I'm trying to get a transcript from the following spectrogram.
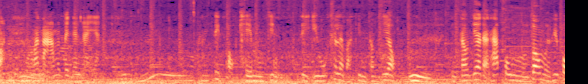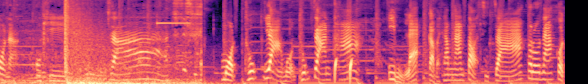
ก่อนว่าน้ำมันเป็นยังไงอะอันนี้ติดออกเค็มกลิ่นซีอิ๊วใช่ไหมปะกลิ่นเต้าเจี้ยว อืมกลิ่น เต้าเจี้ยวแต่ถ้าปรุงต้มเหมือนพี่ปนอะ โอเค จ้า หมดทุกอย่างหมดทุกจานค่ะ อิ่มและกลับไปทำงานต่อสิจ้ากรุณากด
